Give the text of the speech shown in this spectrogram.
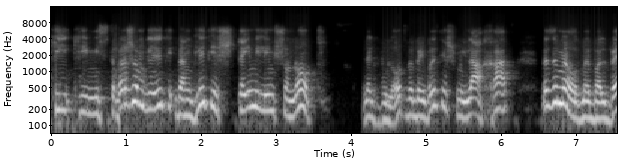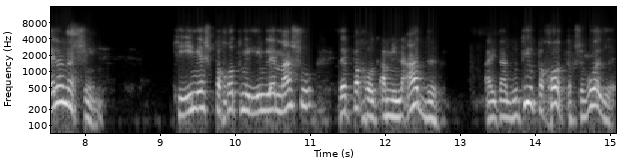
כי, כי מסתבר שבאנגלית יש שתי מילים שונות לגבולות, ובעברית יש מילה אחת, וזה מאוד מבלבל אנשים. כי אם יש פחות מילים למשהו, זה פחות, המנעד ההתנהגותי הוא פחות, תחשבו על זה.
